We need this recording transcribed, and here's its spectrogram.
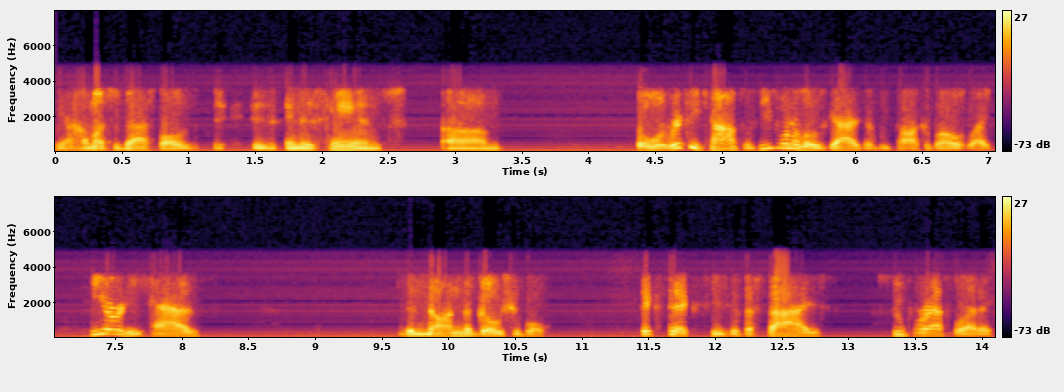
yeah how much the basketball is, is in his hands. Um, but with Ricky Council, he's one of those guys that we talk about. Like he already has the non-negotiable. Six six. He's got the size, super athletic,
